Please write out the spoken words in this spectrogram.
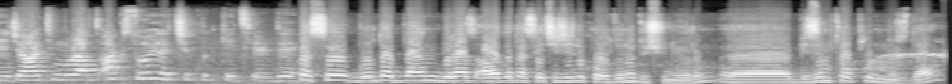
Necati Murat Aksoy açıklık getirdi. Burası burada ben biraz algıda seçicilik olduğunu düşünüyorum. Ee, bizim toplumumuzda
